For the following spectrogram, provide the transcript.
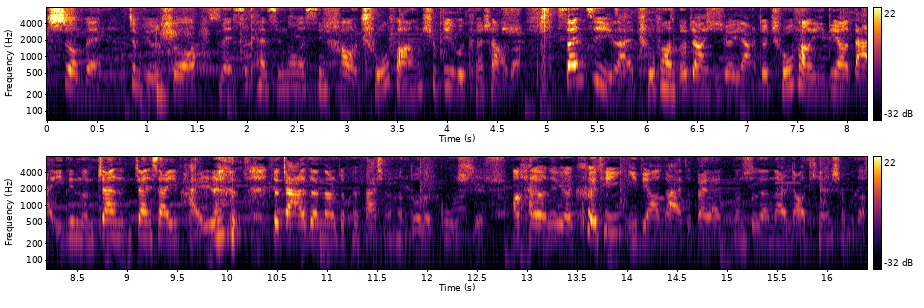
设备？就比如说 每次看心动的信号，厨房是必不可少的。三季以来，厨房都长一个样，就厨房一定要大，一定能站站下一排人，就大家在那儿就会发生很多的故事。然后还有那个客厅一定要大，就大家能坐在那儿聊天什么的。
